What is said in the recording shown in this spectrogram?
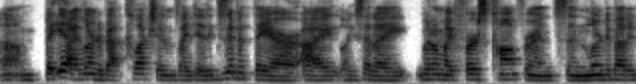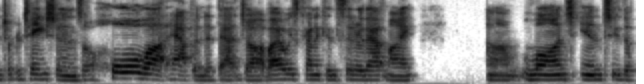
um, but yeah, I learned about collections. I did exhibit there. I, like I said, I went on my first conference and learned about interpretations. A whole lot happened at that job. I always kind of consider that my um, launch into the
